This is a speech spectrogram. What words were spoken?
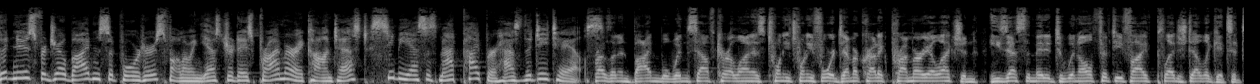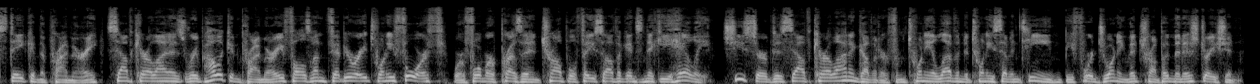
Good news for Joe Biden supporters following yesterday's primary contest. CBS's Matt Piper has the details. President Biden will win South Carolina's 2024 Democratic primary election. He's estimated to win all 55 pledged delegates at stake in the primary. South Carolina's Republican primary falls on February 24th, where former President Trump will face off against Nikki Haley. She served as South Carolina governor from 2011 to 2017 before joining the Trump administration.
